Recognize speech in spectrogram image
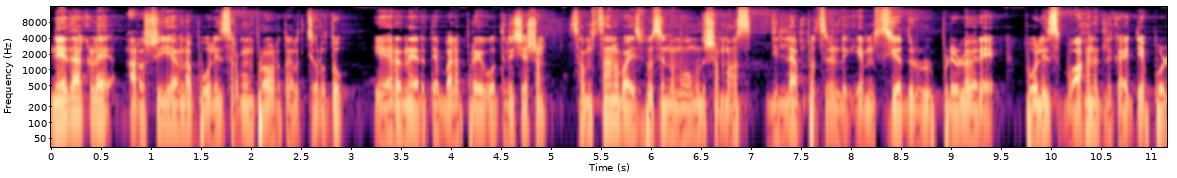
നേതാക്കളെ അറസ്റ്റ് ചെയ്യാനുള്ള പോലീസ് ശ്രമം പ്രവർത്തകർ ചെറുത്തു. ഏറെ നേരത്തെ ബലപ്രയോഗത്തിന് ശേഷം സംസ്ഥാന വൈസ് പ്രസിഡന്റ് മുഹമ്മദ് ഷമാസ് ജില്ലാ പ്രസിഡന്റ് എം സി അതുൽ ഉൾപ്പെടെയുള്ളവരെ പോലീസ് വാഹനത്തിൽ കയറ്റിയപ്പോൾ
